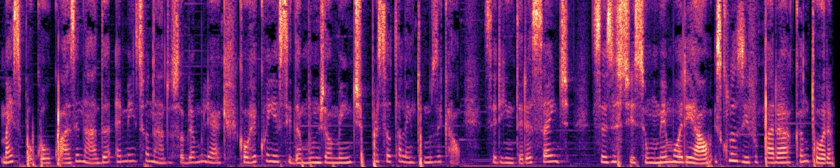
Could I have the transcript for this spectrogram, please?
mas pouco ou quase nada é mencionado sobre a mulher que ficou reconhecida mundialmente por seu talento musical. Seria interessante se existisse um memorial exclusivo para a cantora,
